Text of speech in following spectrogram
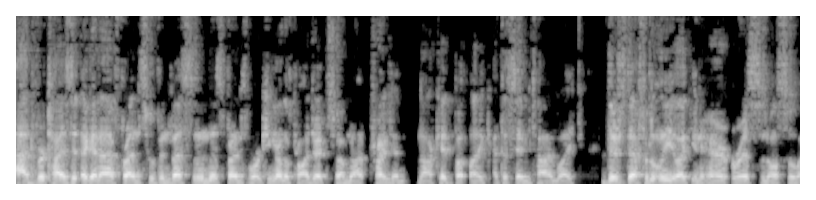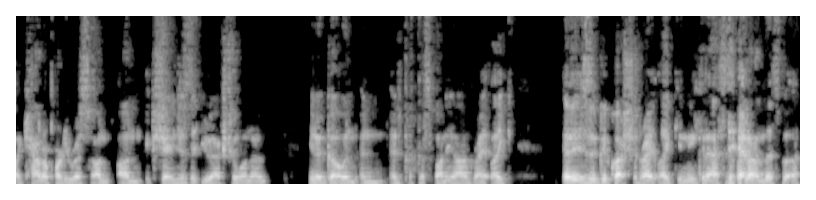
advertise it. Again, I have friends who've invested in this, friends working on the project, so I'm not trying to knock it, but like at the same time, like there's definitely like inherent risks and also like counterparty risks on on exchanges that you actually want to you know go and, and, and put this money on, right? Like this is a good question, right? Like, and you can ask Dan on this, but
